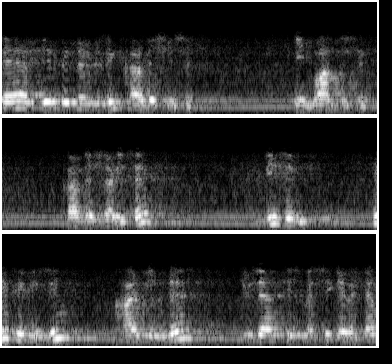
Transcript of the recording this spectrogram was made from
eğer birbirlerimizin kardeşiysek, ihvan ise, kardeşler ise, bizim hepimizin kalbinde düzeltilmesi gereken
